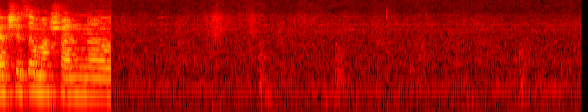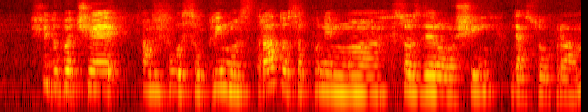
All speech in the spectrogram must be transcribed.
Le așezăm așa în... Și după ce am pus primul strat, o să punem uh, sos de roșii deasupra.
